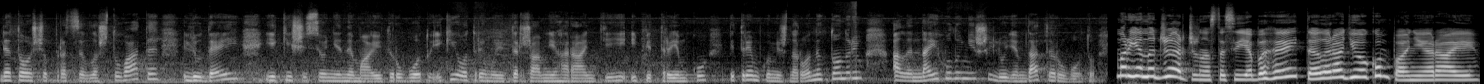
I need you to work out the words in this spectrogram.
для того, щоб працевлаштувати людей, які ще сьогодні не мають роботу, які отримують державні гарантії і підтримку, підтримку міжнародних донорів, але найголовніше людям дати роботу. Мар'яна Джерджина, Анастасія Бегей, телерадіокомпанія Раї.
